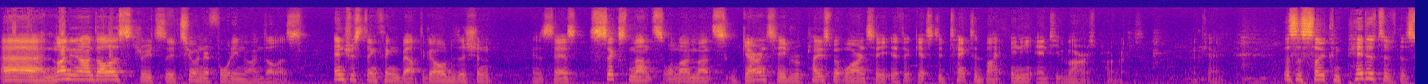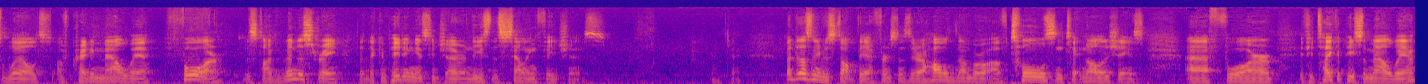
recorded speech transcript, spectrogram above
Uh, $99 through to $249. Interesting thing about the gold edition, it says six months or nine months guaranteed replacement warranty if it gets detected by any antivirus product. Okay. This is so competitive, this world of creating malware for this type of industry, that they're competing against each other, and these are the selling features. Okay. But it doesn't even stop there. For instance, there are a whole number of tools and technologies uh, for if you take a piece of malware,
